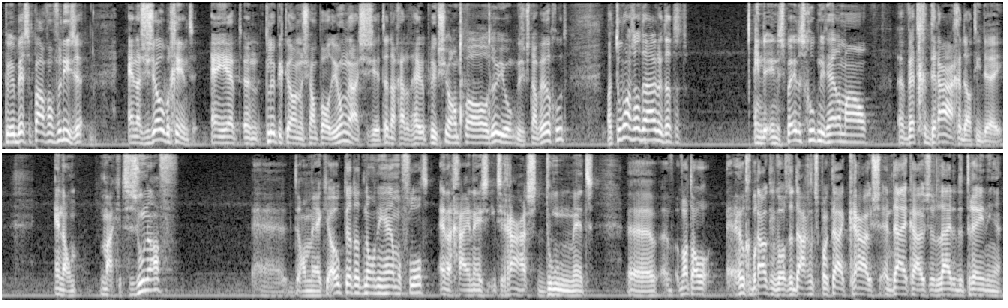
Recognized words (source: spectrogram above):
Kun je best een paar van verliezen. En als je zo begint en je hebt een clubicoon als Jean-Paul de Jong naast je zitten... dan gaat het hele pluk Jean-Paul de Jong. Dus ik snap heel goed. Maar toen was al duidelijk dat het in de, in de spelersgroep niet helemaal eh, werd gedragen, dat idee. En dan maak je het seizoen af. Eh, dan merk je ook dat het nog niet helemaal vlot. En dan ga je ineens iets raars doen met... eh, wat al heel gebruikelijk was, de dagelijkse praktijk. Kruis en Dijkhuizen leidden de trainingen.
